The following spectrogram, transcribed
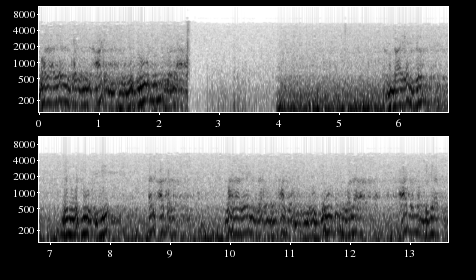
ولا يلزم من عدمه وجود ولا ما يلزم من وجوده العدم ولا يلزم من عدمه وجود ولا عدم بذاته.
